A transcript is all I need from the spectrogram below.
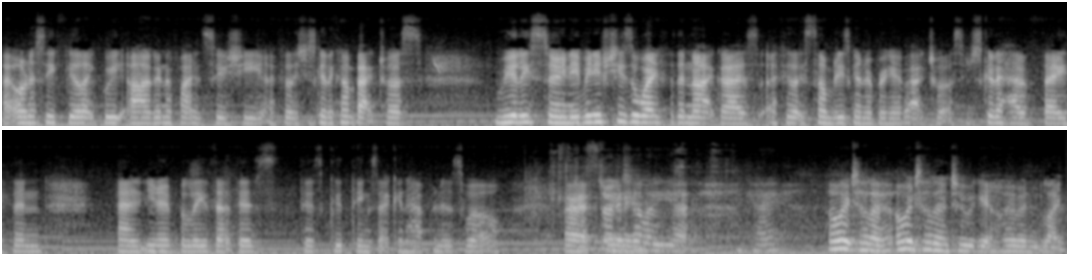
I honestly feel like we are going to find sushi. I feel like she's going to come back to us really soon. Even if she's away for the night, guys, I feel like somebody's going to bring her back to us. I'm just going to have faith and, and you know, believe that there's there's good things that can happen as well. All right, Just don't we're tell her yet, okay? I won't tell her. I won't tell her until we get home and like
